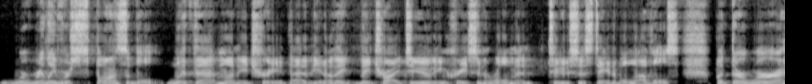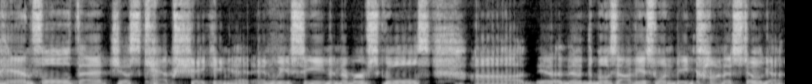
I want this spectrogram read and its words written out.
we're really responsible with that money tree that you know they they try to increase enrollment to sustainable levels. But there were a handful that just kept shaking it. And we've seen a number of schools uh, the, the most obvious one being Conestoga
